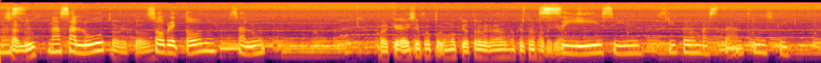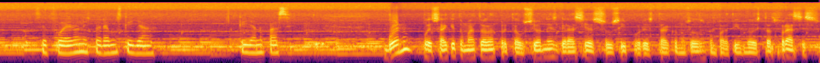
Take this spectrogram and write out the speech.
más Salud. más salud, Sobre todo. sobre todo salud. Porque ahí se fue por uno que otro, ¿verdad? Uno que otro familiar. Sí, sí, sí, fueron bastantes los que se fueron y esperemos que ya, que ya no pase. Bueno, pues hay que tomar todas las precauciones. Gracias, Susi, por estar con nosotros compartiendo estas frases.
